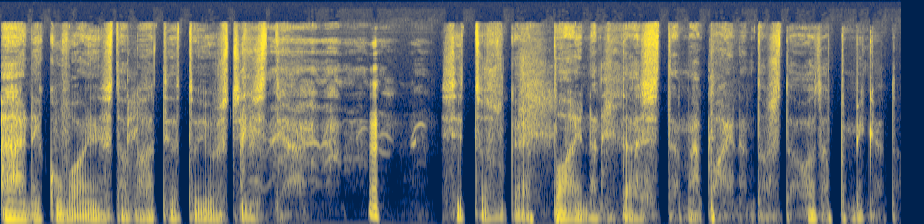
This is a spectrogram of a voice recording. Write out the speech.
äänikuvainstallaatiot on just siistiä. Sitten tuossa lukee, paina tästä, mä painan tosta, otapa mikä tuo.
